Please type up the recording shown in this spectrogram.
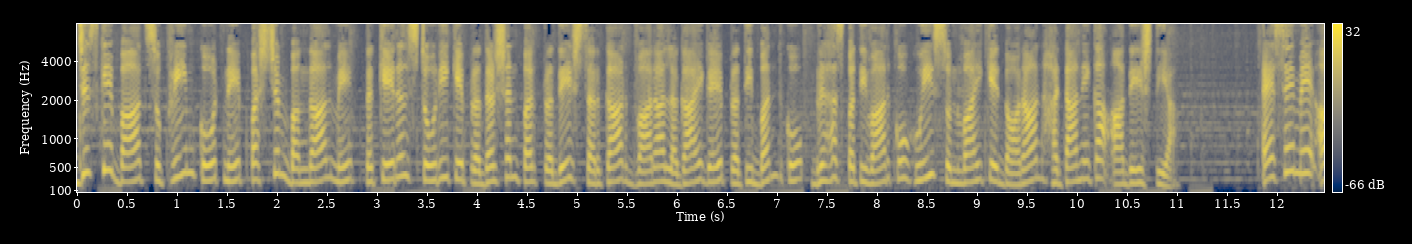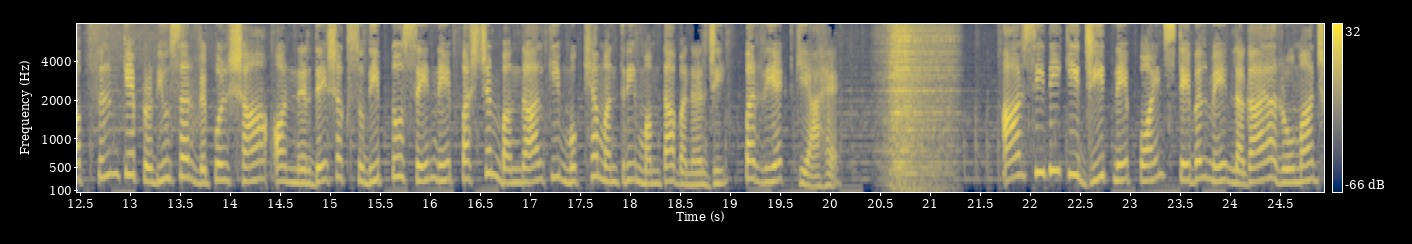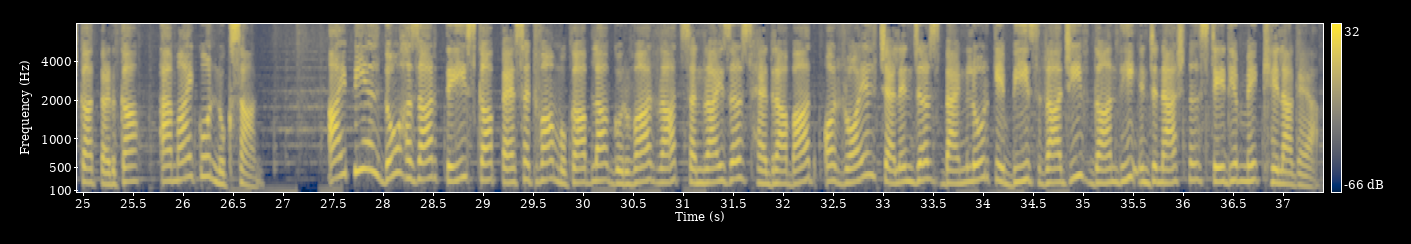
जिसके बाद सुप्रीम कोर्ट ने पश्चिम बंगाल में द केरल स्टोरी के प्रदर्शन पर प्रदेश सरकार द्वारा लगाए गए प्रतिबंध को बृहस्पतिवार को हुई सुनवाई के दौरान हटाने का आदेश दिया। ऐसे में अब फ़िल्म के प्रोड्यूसर विपुल शाह और निर्देशक सुदीप्तो सेन ने पश्चिम बंगाल की मुख्यमंत्री ममता बनर्जी पर रिएक्ट किया है। आरसीबी की जीत ने पॉइंट्स टेबल में लगाया रोमांच का तड़का, एमआई को नुकसान। आईपीएल 2023 का पैंसठवा मुकाबला गुरुवार रात सनराइजर्स हैदराबाद और रॉयल चैलेंजर्स बैंगलोर के बीच राजीव गांधी इंटरनेशनल स्टेडियम में खेला गया।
